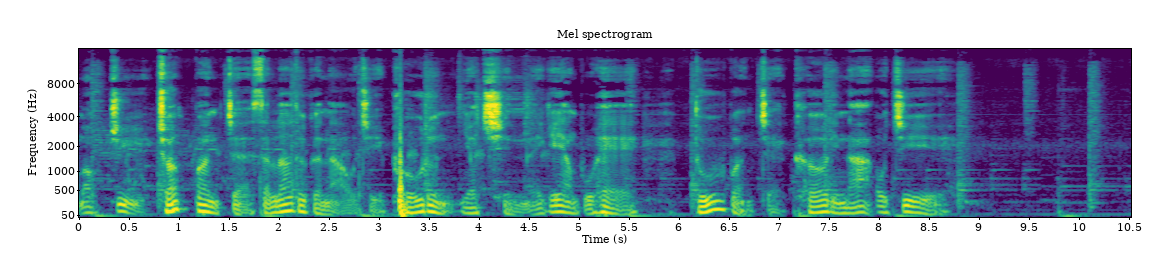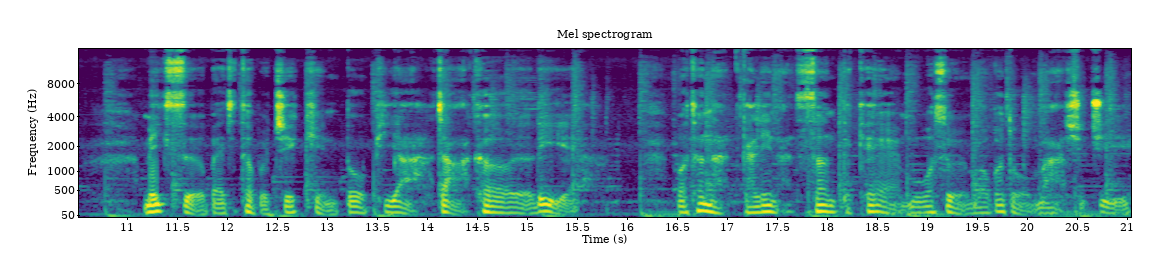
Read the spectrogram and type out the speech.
먹지. 첫 번째 샐러드가 나오지. 푸른 여친에게 양보해. 두 번째 커리 나오지. 믹스 베지터블 치킨 또 피아자. 커리 버터난 갈리난 선택해. 무엇을 먹어도 맛이지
